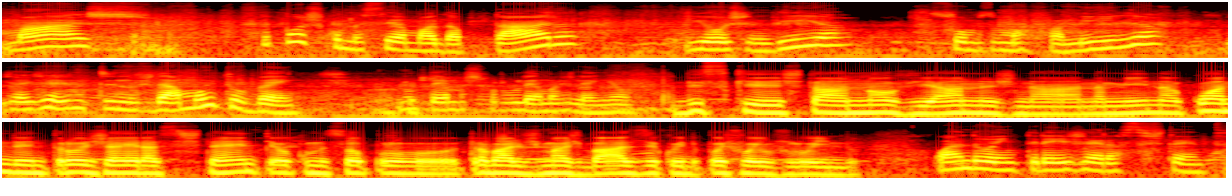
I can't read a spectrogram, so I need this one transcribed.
mas depois comecei a me adaptar e hoje em dia somos uma família a gente nos dá muito bem. Não temos problemas nenhum. Disse que está há nove anos na, na mina. Quando entrou já era assistente ou começou por trabalhos mais básicos e depois foi evoluindo? Quando eu entrei já era assistente.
